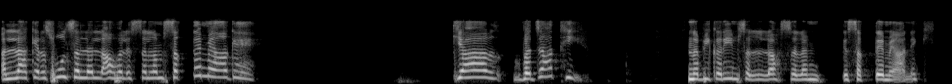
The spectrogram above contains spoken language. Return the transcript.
اللہ کے رسول صلی اللہ علیہ وسلم سکتے میں آ گئے کیا وجہ تھی نبی کریم صلی اللہ علیہ وسلم کے سکتے میں آنے کی؟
